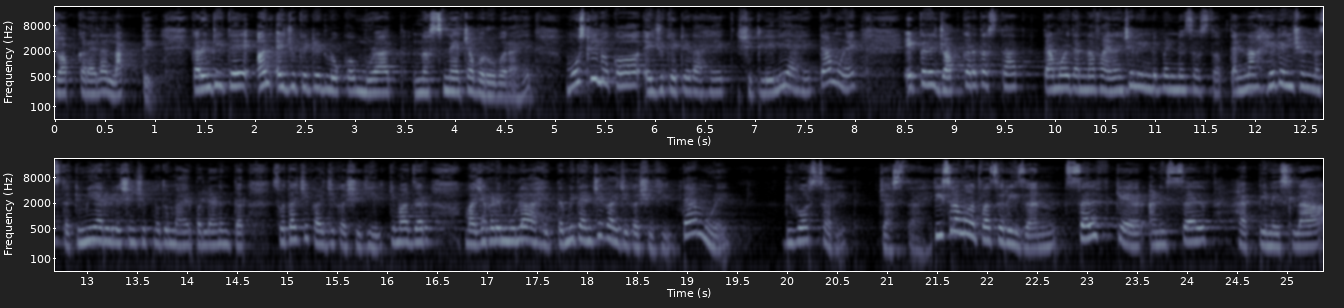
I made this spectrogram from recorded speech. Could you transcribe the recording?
जॉब करायला लागते. कारण की इथे अनएज्युकेटेड लोक मुळात नसण्याच्या बरोबर आहेत. मोस्टली लोक एज्युकेटेड आहेत शिकलेली आहेत. त्यामुळे एक तर ते जॉब करत असतात त्यामुळे त्यांना फायनान्शियल इंडिपेंडन्स असतं. त्यांना हे टेन्शन नसतं की मी या रिलेशनशिपमधून बाहेर पडल्यानंतर स्वतःची काळजी कशी घेईल? किंवा जर माझ्याकडे मुलं आहेत तर मी त्यांची काळजी कशी घेईल? त्यामुळे डिवोर्सचा रेट जास्त आहे. तिसरं महत्त्वाचं रिझन सेल्फ केअर आणि सेल्फ हॅपीनेसला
